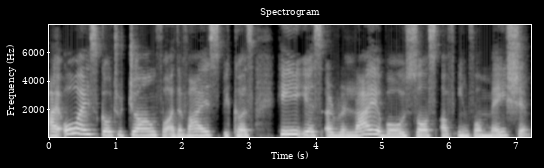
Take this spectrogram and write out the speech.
I always go to John for advice because he is a reliable source of information。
